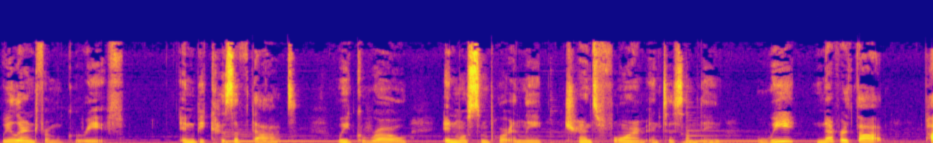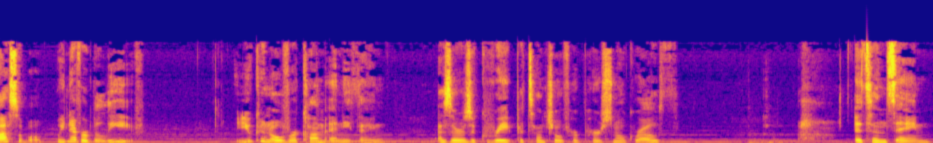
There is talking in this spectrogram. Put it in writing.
we learn from grief. And because of that, we grow and most importantly, transform into something we never thought possible, we never believe. You can overcome anything, as there is a great potential for personal growth. It's insane.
